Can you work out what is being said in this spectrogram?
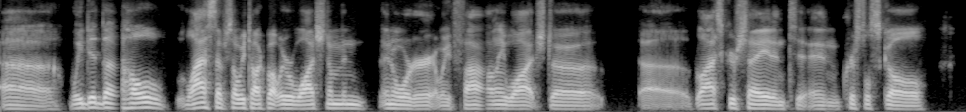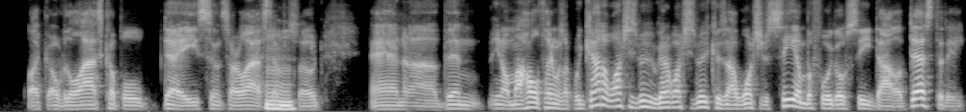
Uh, we did the whole last episode. We talked about we were watching them in in order, and we finally watched uh uh Last Crusade and and Crystal Skull like over the last couple days since our last Mhm. episode. And uh, then you know my whole thing was like, we gotta watch these movies. We gotta watch these movies because I want you to see them before we go see Dial of Destiny,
